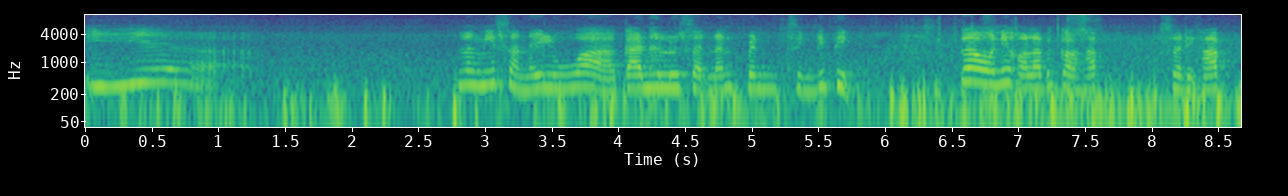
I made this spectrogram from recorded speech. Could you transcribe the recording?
เอียเรื่องนี้สอนให้รู้ว่าการทารุณสัตว์นั้นเป็นสิ่งที่ผิด ก็วันนี้ขอลาไปก่อนครับ สวัสดีครับ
